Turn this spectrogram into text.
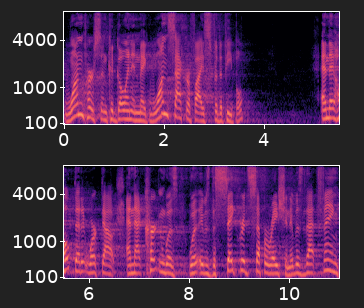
one person could go in and make one sacrifice for the people and they hoped that it worked out. And that curtain was, it was the sacred separation. It was that thing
